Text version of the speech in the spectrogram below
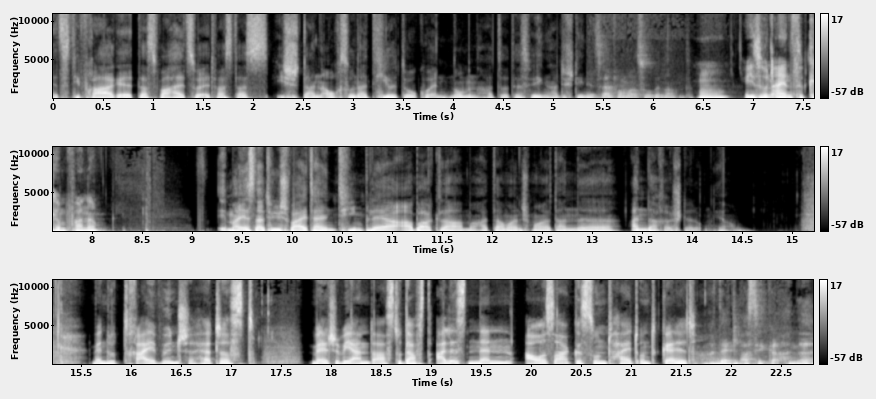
jetzt die Frage, das war halt so etwas, das ich dann auch so einer Thiel-Doku entnommen hatte. Deswegen hatte ich den jetzt einfach mal so genannt. Mhm. Wie so ein Einzelkämpfer, ne? Man ist natürlich weiterhin Teamplayer, aber klar, man hat da manchmal dann eine andere Stellung, ja. Wenn du drei Wünsche hättest, welche wären das? Du darfst alles nennen, außer Gesundheit und Geld. Der Klassiker, ne?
